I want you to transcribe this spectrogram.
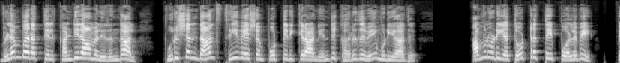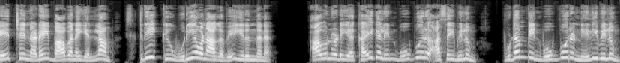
விளம்பரத்தில் கண்டிராமல் இருந்தால் புருஷன்தான் ஸ்திரீ வேஷம் போட்டிருக்கிறான் என்று கருதவே முடியாது. அவனுடைய தோற்றத்தைப் போலவே பேச்சு நடை பாவனை எல்லாம் ஸ்திரீக்கு உரியவனாகவே இருந்தன. அவனுடைய கைகளின் ஒவ்வொரு அசைவிலும் உடம்பின் ஒவ்வொரு நெளிவிலும்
